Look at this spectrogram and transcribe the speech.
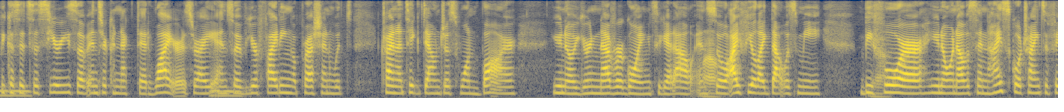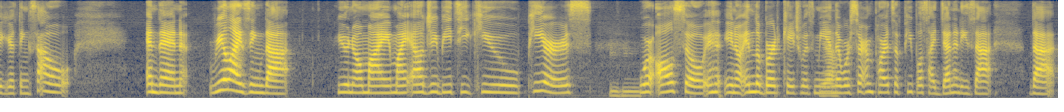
because it's mm-hmm. a series of interconnected wires, right? And so mm-hmm. if you're fighting oppression with trying to take down just one bar, you know, you're never going to get out. And Wow. so I feel like that was me before, you know, when I was in high school trying to figure things out. And then realizing that, you know, my my LGBTQ peers were also, you know, in the birdcage with me, Yeah. and there were certain parts of people's identities that that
